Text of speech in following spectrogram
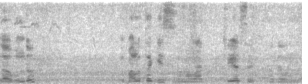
যাও বন্ধু। ভালো থাকিস? ধন্যবাদ। ঠিক আছে? বন্ধু।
